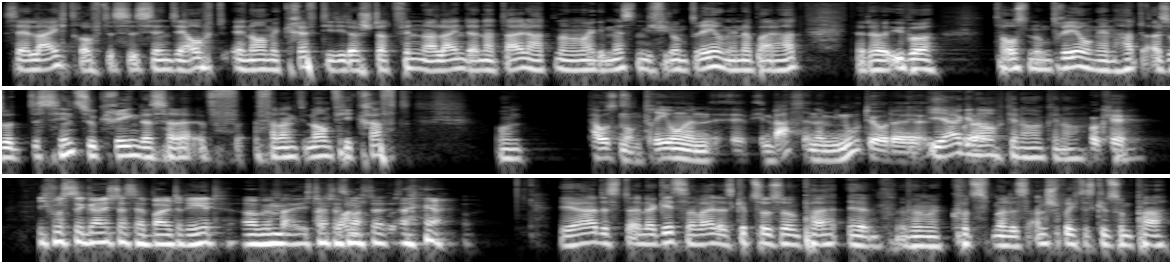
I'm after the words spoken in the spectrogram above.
sehr leicht drauf. Das sind ja auch enorme Kräfte, die da stattfinden. Allein der Nadal, da hat man mal gemessen, wie viele Umdrehungen der Ball hat, der da über 1000 Umdrehungen hat. Also das hinzukriegen, das verlangt enorm viel Kraft. Und 1000 Umdrehungen äh, in was? In einer Minute oder? Ja, genau, oder? genau, genau. Okay. Ich wusste gar nicht, dass er bald dreht, aber wenn man, ich dachte, das macht er. Ja. Ja, das, da geht's dann weiter. Es gibt so, so ein paar, äh, wenn man kurz mal das anspricht, es gibt so ein paar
